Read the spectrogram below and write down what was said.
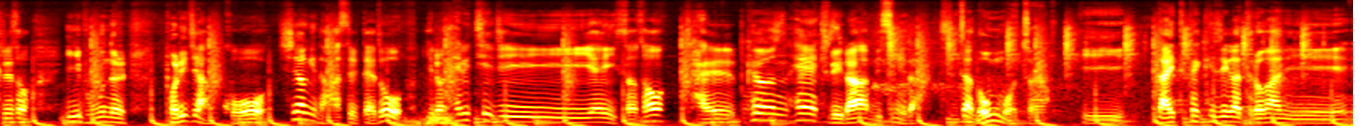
그래서 이 부분을 버리지 않고 신형이 나왔을 때도 이런 헤리티지에 있어서 잘 표현해 주리라 믿습니다. 진짜 너무 멋져요. 이 나이트 패키지가 들어간 이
